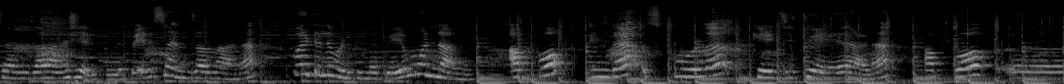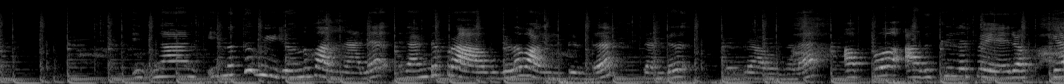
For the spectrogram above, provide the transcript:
സെൻസാണ് ശരിക്കുള്ള പേര് സെൻസ എന്നാണ് വീട്ടിൽ വിളിക്കുന്ന പേര് മുന്നാണ് അപ്പോൾ എന്റെ സ്കൂൾ കെ ജി ടു ആണ് അപ്പോ ഞാൻ ഇന്നത്തെ വീഡിയോ എന്ന് പറഞ്ഞാൽ രണ്ട് പ്രാവുകൾ വാങ്ങിയിട്ടുണ്ട്. രണ്ട് പ്രാവുകളെ. അപ്പോൾ അതൊക്കെയുള്ള പേരൊക്കെ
